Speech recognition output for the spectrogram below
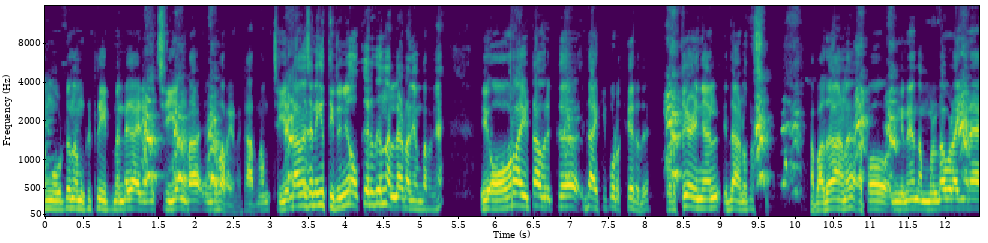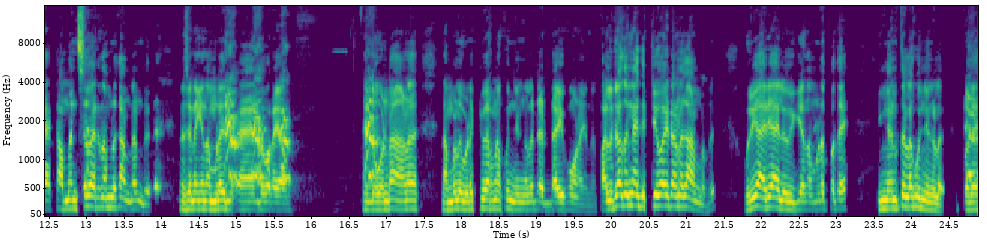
അങ്ങോട്ട് നമുക്ക് ട്രീറ്റ്മെന്റ് കാര്യങ്ങൾ ചെയ്യണ്ട എന്ന് പറയണം കാരണം ചെയ്യണ്ടെന്ന് വെച്ചിട്ടുണ്ടെങ്കിൽ തിരിഞ്ഞു നോക്കരുത് എന്നല്ലടാ ഞാൻ പറഞ്ഞ. ഈ ഓവറായിട്ട് അവർക്ക് ഇതാക്കി കൊടുക്കരുത്. കൊടുത്തു കഴിഞ്ഞാൽ ഇതാണ് പ്രശ്നം. അപ്പൊ അതാണ് അപ്പോ ഇങ്ങനെ നമ്മളുടെ അവിടെ ഇങ്ങനെ കമന്റ്സ് വരെ നമ്മൾ കണ്ടിട്ടുണ്ട്. എന്ന് വെച്ചിട്ടുണ്ടെങ്കിൽ നമ്മൾ എന്താ പറയാ എന്തുകൊണ്ടാണ് നമ്മൾ ഇവിടേക്ക് വരുന്ന കുഞ്ഞുങ്ങൾ ഡെഡായി പോണേന്ന്? പലരും അത് നെഗറ്റീവായിട്ടാണ് കാണുന്നത്. ഒരു കാര്യം ആലോചിക്കുക. നമ്മളിപ്പോഴത്തെ ഇങ്ങനത്തെ ഉള്ള കുഞ്ഞുങ്ങൾ ഇപ്പോഴത്തെ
